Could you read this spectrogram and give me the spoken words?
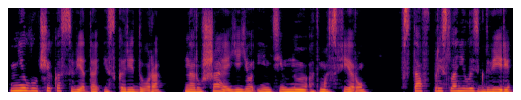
ни лучика света из коридора, нарушая ее интимную атмосферу. Встав, прислонилась к двери,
